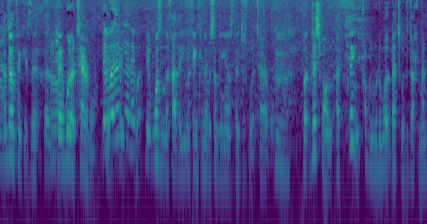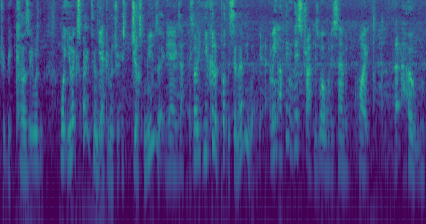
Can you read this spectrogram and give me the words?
I don't think it's that. that No. They were terrible. They It- were, it- yeah, they were. It wasn't the fact that you were thinking there was something else. They just were terrible. Hmm. But this one, I think, probably would have worked better with the documentary because it was what you expect in the Yeah. documentary is just music. Yeah, exactly. So you could have put this in anywhere. Yeah, I mean, I think this track as well would have sounded quite at home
